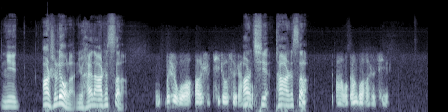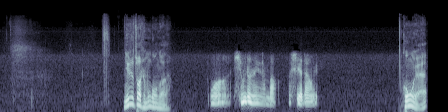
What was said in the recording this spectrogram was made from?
你。二十六了，女孩子二十四了，不是我二十七周岁，然后二十七，她二十四了，啊，我刚过二十七。您是做什么工作的？我行政人员吧，事业单位。公务员。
